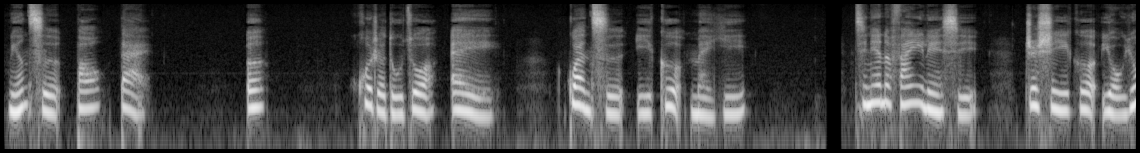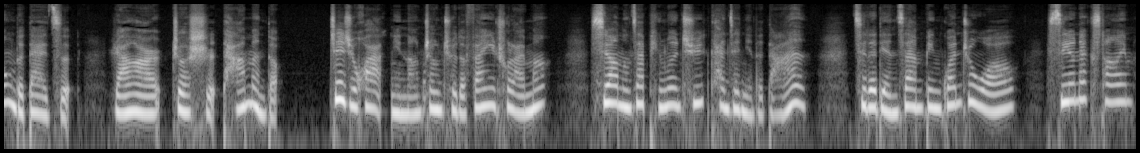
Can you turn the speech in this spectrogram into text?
名词包袋，a，或者读作 a，冠词一个每一。今天的翻译练习，这是一个有用的袋子，然而这是他们的。这句话你能正确的翻译出来吗？希望能在评论区看见你的答案。记得点赞并关注我哦。See you next time.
